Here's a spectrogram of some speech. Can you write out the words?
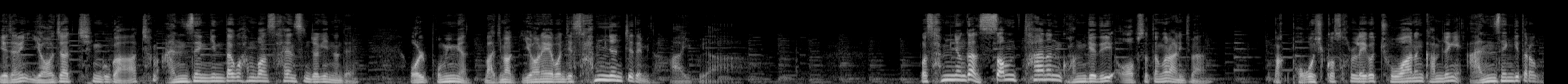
예전에 여자친구가 참 안 생긴다고 한번 사연 쓴 적이 있는데 올 봄이면 마지막 연애해본 지 3년째 됩니다. 아이구야. 뭐 3년간 썸 타는 관계들이 없었던 건 아니지만 막 보고 싶고 설레고 좋아하는 감정이 안 생기더라고요.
